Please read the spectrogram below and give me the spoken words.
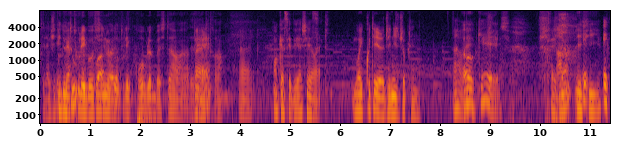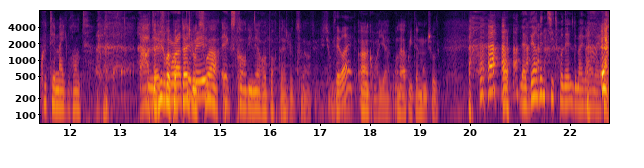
C'est là que j'ai Et de découvert tous les beaux Quoi films, euh, tous les gros blockbusters euh, des Ouais. années 80. Ouais. En cassette VHS. Moi, écoutez, euh, Janis Joplin. Ah ouais. Ok. Très bien, les Et- filles. Écoutez Mike Brandt. Ah, t'as vu le reportage l'autre soir? Extraordinaire reportage l'autre soir. C'est vrai? Incroyable. On a appris tellement de choses. La verveine citronnelle de ma grand-mère.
